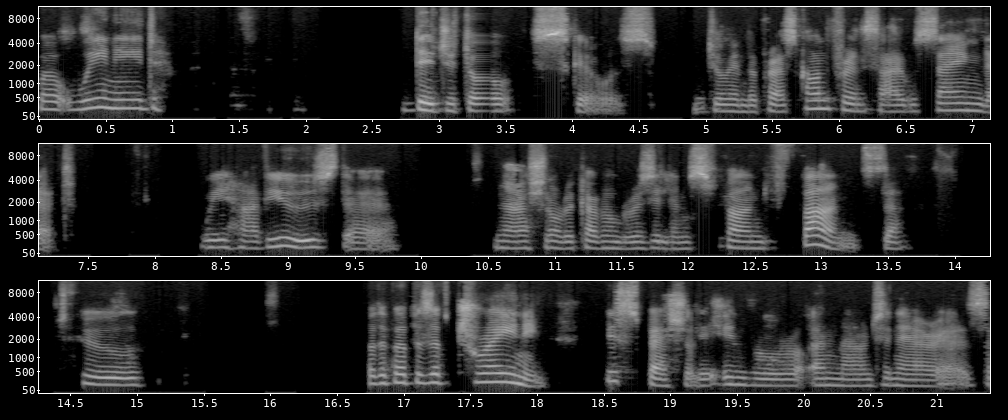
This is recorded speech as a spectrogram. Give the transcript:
But we need digital skills. During the press conference, I was saying that we have used the National Recovery and Resilience Fund funds to for the purpose of training especially in rural and mountain areas,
